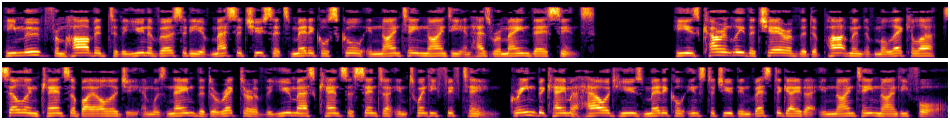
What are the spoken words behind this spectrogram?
He moved from Harvard to the University of Massachusetts Medical School in 1990 and has remained there since. He is currently the chair of the Department of Molecular, Cell and Cancer Biology and was named the director of the UMass Cancer Center in 2015. Green became a Howard Hughes Medical Institute investigator in 1994.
